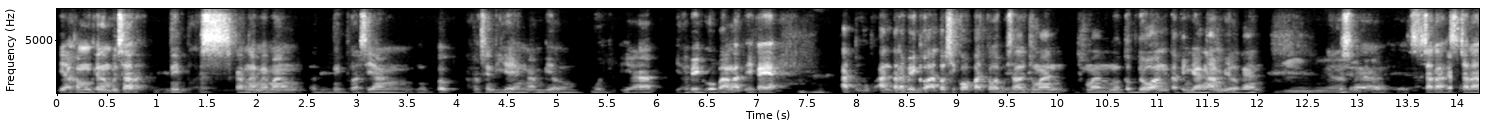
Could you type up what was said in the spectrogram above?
ya kemungkinan besar Disney Plus karena memang Disney Plus yang nutup harusnya dia yang ngambil. Ya ya bego banget ya kayak atau antara bego atau psikopat kalau misalnya cuman cuman nutup doang tapi nggak ngambil kan? Hmm, ya, Terus, uh, secara secara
